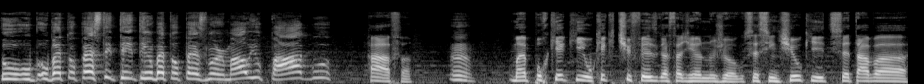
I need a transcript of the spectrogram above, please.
O, o, o Battle Pass tem, tem, tem o Battle Pass normal e o pago. Rafa, Hum. mas por que que, o que que te fez gastar dinheiro no jogo? Você sentiu que você tava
